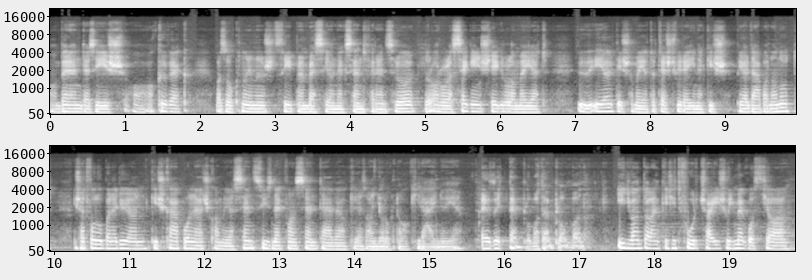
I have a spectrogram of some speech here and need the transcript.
a berendezés, a, a kövek, azok nagyon szépen beszélnek Szent Ferencről, arról a szegénységről, amelyet ő élt, és amelyet a testvéreinek is példában adott, és hát valóban egy olyan kis kápolnácska, amely a Szent Szűznek van szentelve, aki az angyaloknak a királynője. Ez egy templom a templomban. Így van, talán kicsit furcsa is, hogy megosztja a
